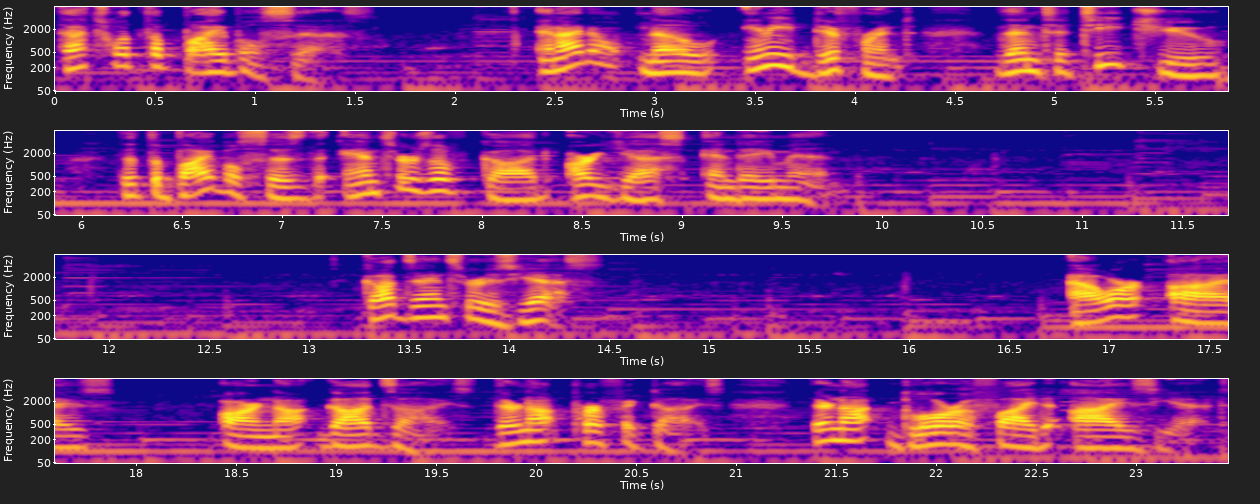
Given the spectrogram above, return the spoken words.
That's what the Bible says. And I don't know any different than to teach you that the Bible says the answers of God are yes and amen. God's answer is yes. Our eyes are not God's eyes, they're not perfect eyes. They're not glorified eyes yet.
